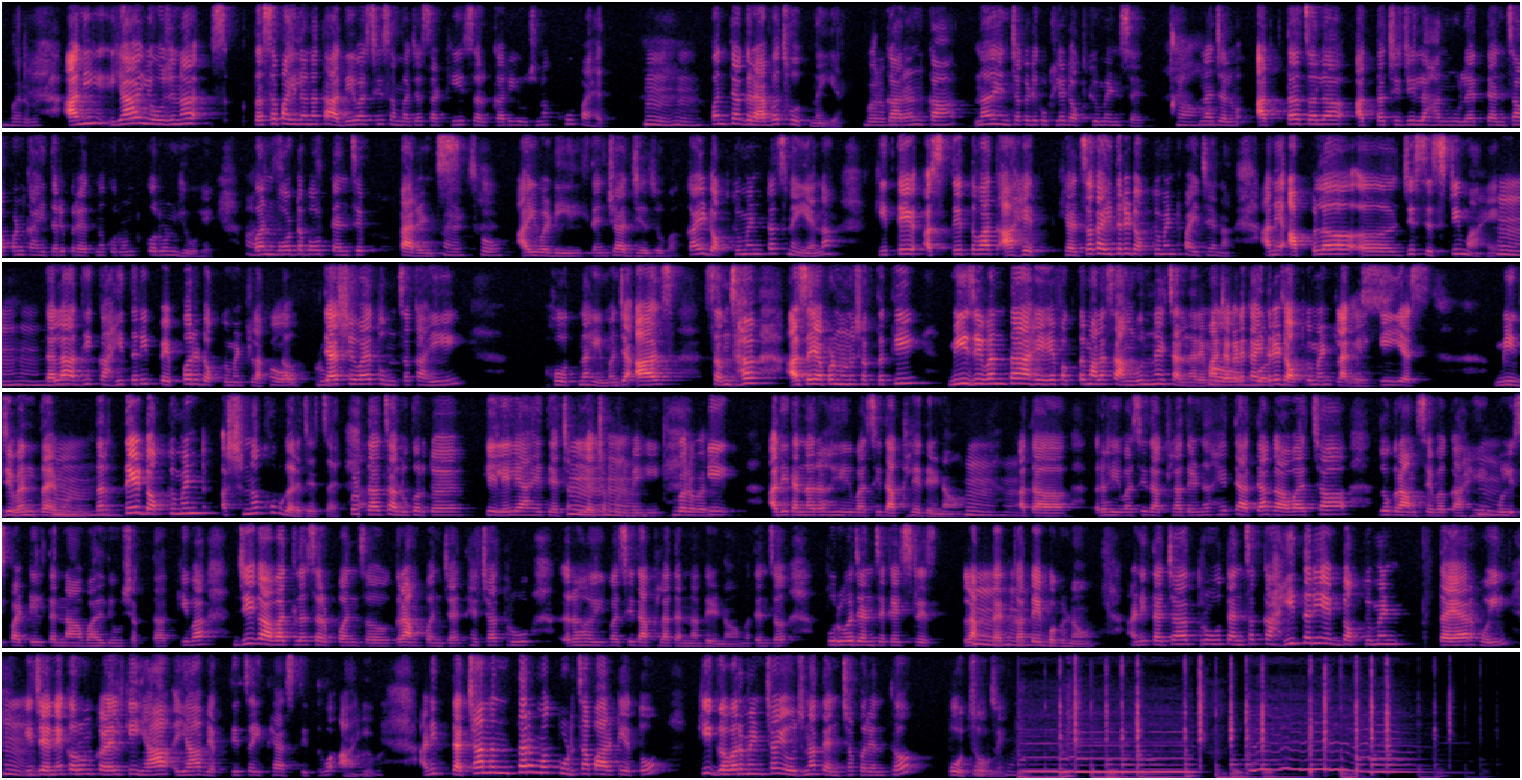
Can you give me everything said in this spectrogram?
बरोबर. आणि ह्या योजना स- तसं पाहिलं ना तर आदिवासी समाजासाठी सरकारी योजना खूप आहेत. हम्म, हम्म. पण त्या ग्रॅबच होत नाहीये बरोबर. कारण का? ना यांच्याकडे कुठले डॉक्युमेंट्स आहेत हा, ना जन्म आत्ता चला आत्ताची जी लहान मुलं आहेत त्यांचा आपण काहीतरी प्रयत्न करून करून घेऊ हे. पण आधीच व्हॉट अबाउट त्यांचे पॅरेंट्स parents, हो. आई वडील त्यांचे आजी आजोबा काही डॉक्युमेंटच नाहीये ना? की ते अस्तित्वात आहेत. ह्याचं काहीतरी डॉक्युमेंट पाहिजे ना. आणि आपलं जी सिस्टीम आहे त्याला आधी काहीतरी पेपर डॉक्युमेंट हो, लागतं proof. त्याशिवाय तुमचं काही होत नाही. म्हणजे आज समजा असंही आपण म्हणू शकतो की मी जिवंत आहे हे फक्त मला सांगून नाही चालणार आहे. हो, माझ्याकडे काहीतरी डॉक्युमेंट लागेल. की येस मी जिवंत आहे म्हणून. तर. ते डॉक्युमेंट असणं खूप गरजेचं आहे. आता चालू करतोय केलेले आहेत याच्या हम्म, याच्या हम्म. पूर्वीही बरोबर. की आधी त्यांना रहिवासी दाखले देणं. आता रहिवासी दाखला देणं हे त्या त्या गावाचा जो ग्रामसेवक आहे. पोलीस पाटील त्यांना अहवाल देऊ शकतात किंवा जी गावातलं सरपंच ग्रामपंचायत ह्याच्या थ्रू रहिवासी दाखला त्यांना देणं मग त्यांचं पूर्वजांचे काही स्ट्रेस लागतात का ते. बघणं आणि त्याच्या थ्रू त्यांचं काहीतरी एक डॉक्युमेंट तयार होईल. की जेणेकरून कळेल की ह्या ह्या व्यक्तीचं इथे अस्तित्व आहे. आणि त्याच्यानंतर मग पुढचा पार्ट येतो की गव्हर्नमेंटच्या योजना त्यांच्यापर्यंत पोहोचवणे.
